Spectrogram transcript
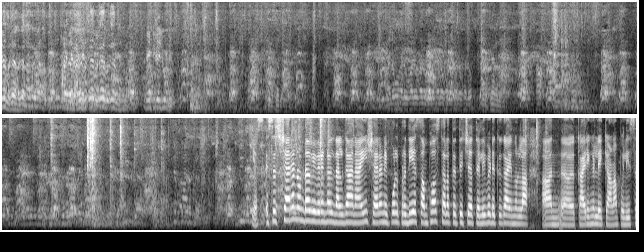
Kerala Kerala Kerala Kerala Kerala Kerala Kerala yes S S Sharan ഉണ്ട് വിവരങ്ങൾ നൽകാനായി. ശരൺ ഇപ്പോൾ പ്രതിയെ സംഭവ സ്ഥലത്തെത്തിച്ച് തെളിവെടുക്കുക എന്നുള്ള കാര്യങ്ങളിലേക്കാണ് പോലീസ്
